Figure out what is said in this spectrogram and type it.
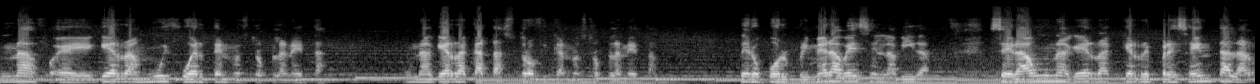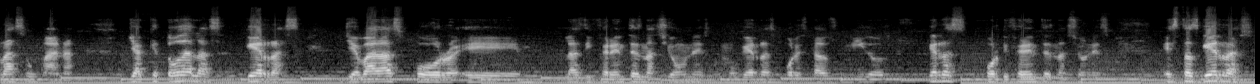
una eh, guerra muy fuerte en nuestro planeta una guerra catastrófica en nuestro planeta. Pero por primera vez en la vida será una guerra que representa a la raza humana, ya que todas las guerras llevadas por eh, las diferentes naciones, como guerras por Estados Unidos, guerras por diferentes naciones, estas guerras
